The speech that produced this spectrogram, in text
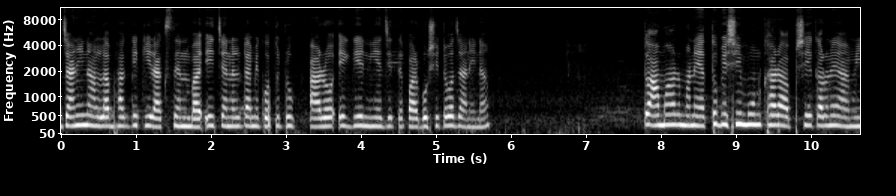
জানি না আল্লাহ ভাগ্যে কি রাখছেন বা এই চ্যানেলটা আমি কতটুক আরও এগিয়ে নিয়ে যেতে পারব সেটাও জানি না। তো আমার মানে এত বেশি মন খারাপ, সে কারণে আমি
